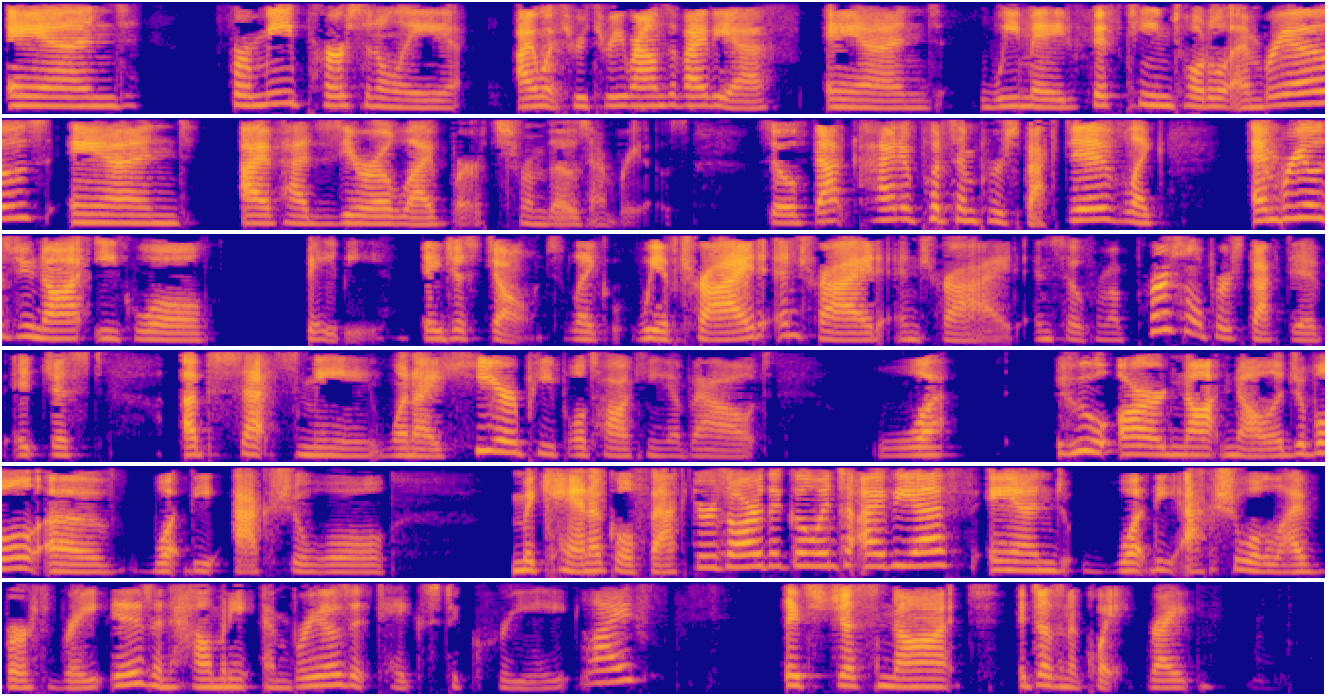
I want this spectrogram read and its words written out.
And for me personally, I went through three rounds of IVF, and we made 15 total embryos, and I've had zero live births from those embryos. So if that kind of puts in perspective, like embryos do not equal baby. They just don't. Like we have tried and tried and tried. And so from a personal perspective, it just upsets me when I hear people talking about what who are not knowledgeable of what the actual mechanical factors are that go into IVF and what the actual live birth rate is and how many embryos it takes to create life. It's just not it doesn't equate, right?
